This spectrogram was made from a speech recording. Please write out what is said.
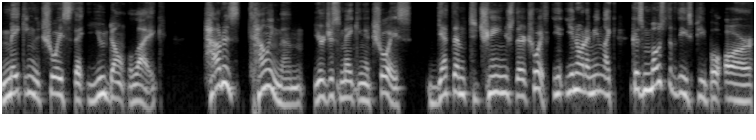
making the choice that you don't like, how does telling them you're just making a choice get them to change their choice? You, you know what I mean? Like, because most of these people are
